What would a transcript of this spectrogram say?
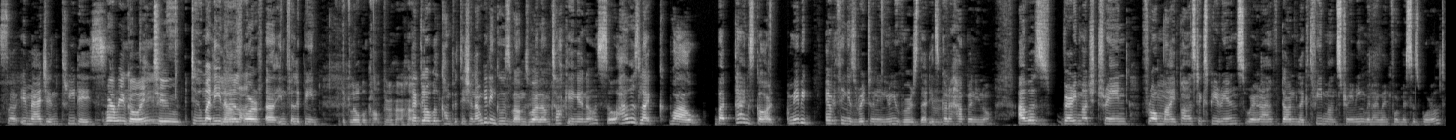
So imagine three days Where were you going to to Manila, Manila. for uh, in Philippines the global comp? the global competition. I'm getting goosebumps while I'm talking, you know. So I was like, wow. But thanks God, maybe everything is written in universe that it's gonna happen, you know. I was very much trained from my past experience where I have done like three months training when I went for Mrs. World.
